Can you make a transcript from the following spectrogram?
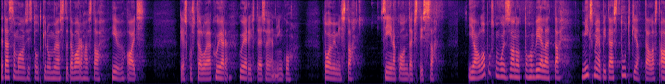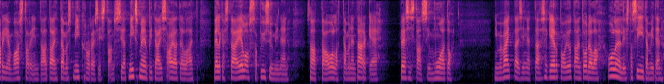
Ja tässä mä oon siis tutkinut myös tätä varhaista HIV-AIDS-keskustelua ja queer, queer-yhteisöjen niin kuin, toimimista siinä kontekstissa. Ja lopuksi mä voisin sanoa tuohon vielä, että miksi meidän pitäisi tutkia tällaista arjen vastarintaa tai tämmöistä mikroresistanssia, että miksi meidän pitäisi ajatella, että pelkästään elossa pysyminen saattaa olla tämmöinen tärkeä resistanssin muoto, niin mä väittäisin, että se kertoo jotain todella oleellista siitä, miten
